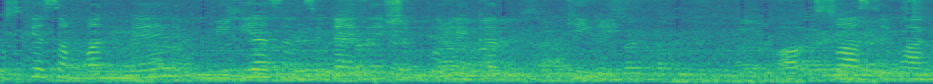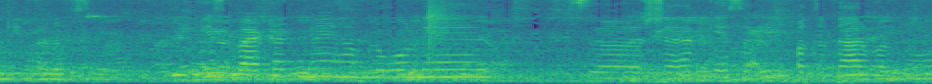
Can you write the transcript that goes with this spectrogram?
उसके संबंध में मीडिया सेंसिटाइजेशन को लेकर की गई और स्वास्थ्य विभाग की तरफ़ से। इस बैठक में हम लोगों ने शहर के सभी पत्रकार बंधुओं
